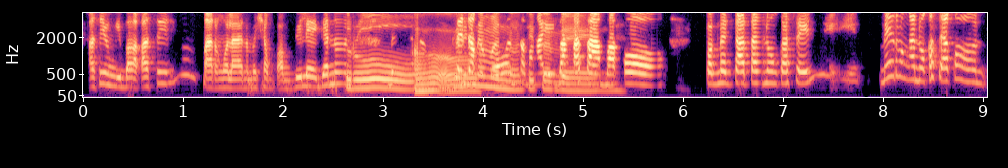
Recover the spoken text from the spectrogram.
Kasi yung iba kasi, hmm, parang wala naman siyang pambili. Ganun. True. Oo. Depende naman nun, sa mga ibang kasama ko. Pag nagtatanong kasi, eh, merong ano, kasi ako,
